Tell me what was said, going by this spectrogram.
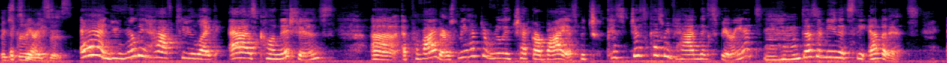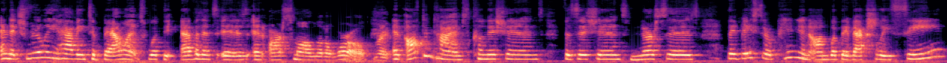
experiences. And you really have to, like, as clinicians, uh, and providers, we have to really check our bias because just because we've had an experience hmm doesn't mean it's the evidence. And it's really having to balance what the evidence is in our small little world. Right. And oftentimes clinicians, physicians, nurses, they base their opinion on what they've actually seen,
